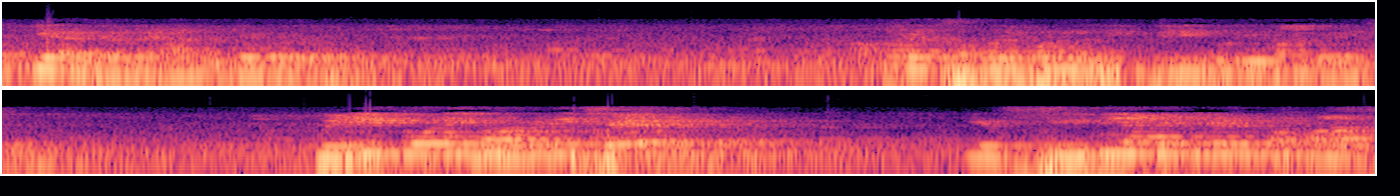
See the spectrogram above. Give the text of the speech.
અગિયાર જણા હાથ ખબર કર્યો આપણને ખબર પણ નથી પીડિતોની માંગણી છે. પીડિતોની માગણી છે કે સીબીઆઈને તપાસ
